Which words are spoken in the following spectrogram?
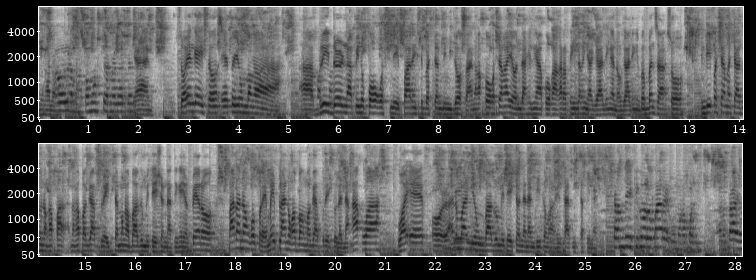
ano? Ah, wala, mga pamonster na lahat yan. So ayan guys, so ito yung mga ah, breeder na pinofocus ni paring Sebastian Mendoza. Nakafocus siya ngayon dahil nga po kakarating lang niya galing ano, galing ibang bansa. So hindi pa siya masyado nakapa, nakapag-upgrade sa mga bagong mutation natin ngayon. Pero matanong ko pre, may plano ka bang mag-upgrade tulad ng Aqua, YF or ano man yung bagong mutation na nandito ngayon sa atin sa Pinas? Someday siguro pare, kung makapag, ano tayo,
